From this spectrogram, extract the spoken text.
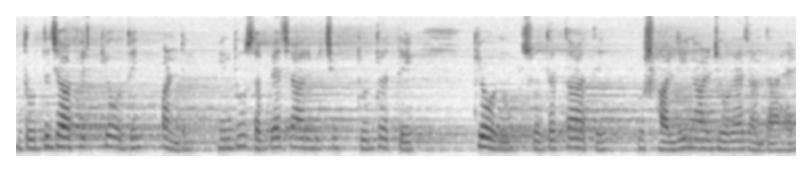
ਦੁੱਧ ਜਾਂ ਫਿਰ ਘਿਓ ਦੇ ਭਾਂਡੇ। ਹਿੰਦੂ ਸੱਭਿਆਚਾਰ ਵਿੱਚ ਦੁੱਧ ਅਤੇ ਘਿਓ ਨੂੰ ਸ਼ੁੱਧਤਾ ਅਤੇ ਖੁਸ਼ਹਾਲੀ ਨਾਲ ਜੋੜਿਆ ਜਾਂਦਾ ਹੈ।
